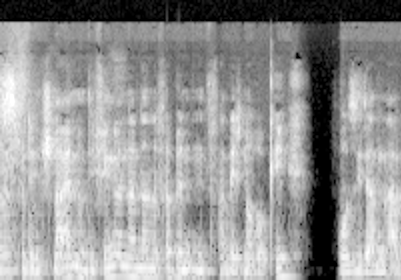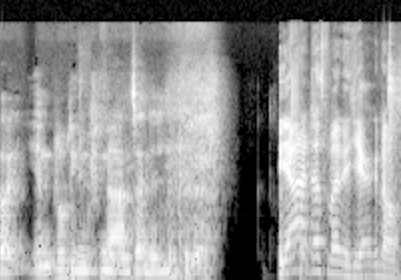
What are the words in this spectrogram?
Also das mit dem Schneiden und die Finger ineinander verbinden, fand ich noch okay. Wo sie dann aber ihren blutigen Finger an seine Lippe ja, hat. das meine ich, ja, genau.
